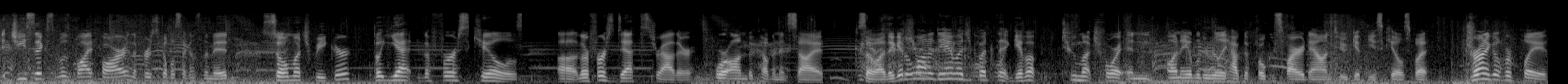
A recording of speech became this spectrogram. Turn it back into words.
G6 was by far in the first couple seconds of the mid so much weaker, but yet the first kills, uh, their first deaths rather, were on the Covenant side. So uh, they get a lot of damage, but they give up too much for it and unable to really have the focus fire down to get these kills. But trying to go for plays,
